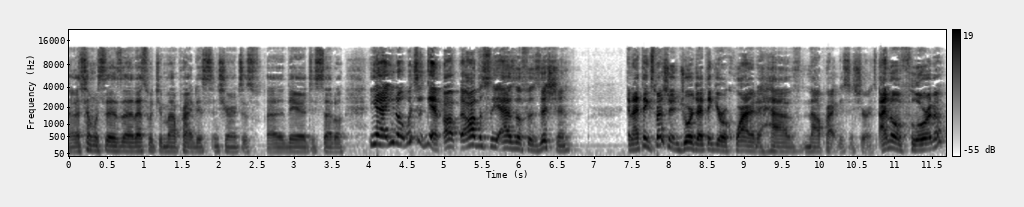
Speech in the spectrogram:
uh, someone says uh, that's what your malpractice insurance is uh, there to settle. Yeah, you know, which again, obviously, as a physician, and I think especially in Georgia, I think you're required to have malpractice insurance. I know in Florida,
